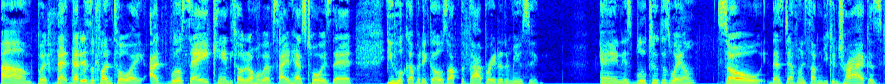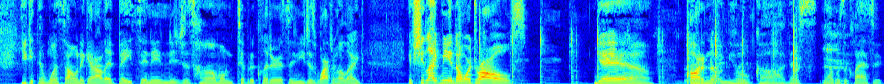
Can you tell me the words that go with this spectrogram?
Um, but that that is a fun toy. I will say Candy Coated on her website has toys that you hook up and it goes off the vibrator of the music. And it's Bluetooth as well. So that's definitely something you can try because you get that one song that got all that bass in it and you just hum on the tip of the clitoris and you just watching her like, if she like me and don't wear drawers, yeah. Autumn, oh God, that's that was a classic.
